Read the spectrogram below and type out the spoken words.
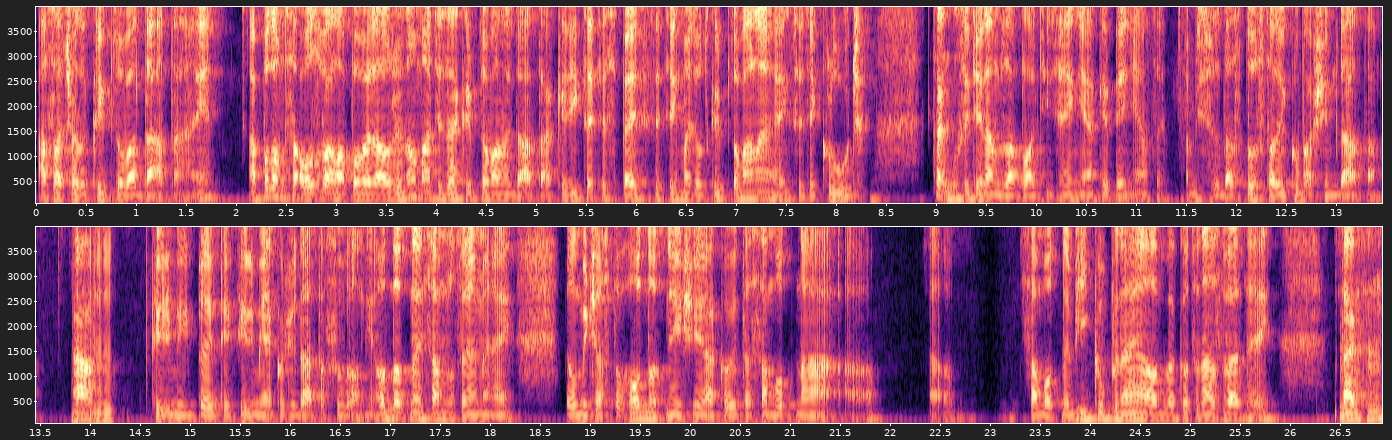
a začal kryptovať dáta, hej. A potom sa ozval a povedal, že no, máte zakryptované dáta. Keď ich chcete späť, chcete ich mať odkryptované, hej, chcete kľúč, tak musíte nám zaplatiť hej, nejaké peniaze, aby ste sa dostali ku vašim dátam. A Mhm. firmy, pre tie firmy akože dáta sú veľmi hodnotné samozrejme, hej. Veľmi často hodnotnejšie ako je tá samotná samotné výkupné, alebo ako to nazvať, hej. Tak, mm-hmm.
